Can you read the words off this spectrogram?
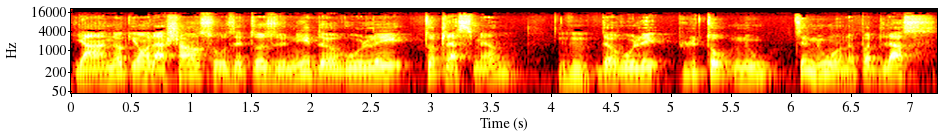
il y en a qui ont la chance aux États-Unis de rouler toute la semaine, Mhm. de rouler plus tôt que nous. Tu sais, nous, on n'a pas de glace.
